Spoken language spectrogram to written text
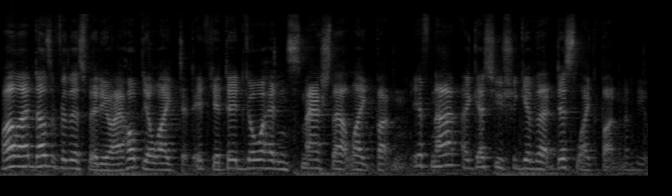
Well, that does it for this video. I hope you liked it. If you did, go ahead and smash that like button. If not, I guess you should give that dislike button a view.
